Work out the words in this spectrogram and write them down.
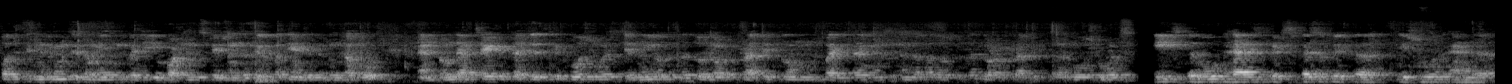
for the significance is the main very important station, sir. Tirupati and Tirupati both. And from that side, it touches, it goes towards Chennai also. So a lot of traffic from Vizag and Secunderabad also. A lot of traffic uh, goes towards. Each route has its specific uh, issues and uh,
